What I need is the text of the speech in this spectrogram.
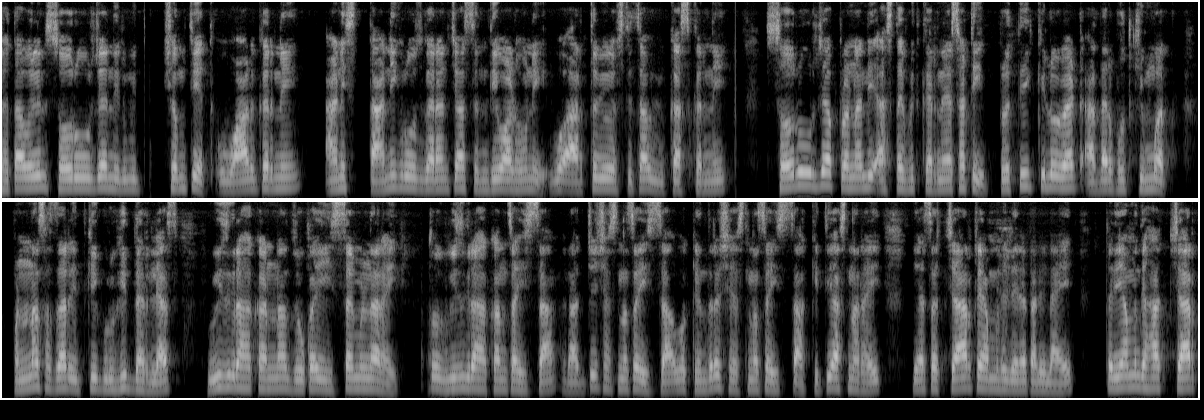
छतावरील सौर ऊर्जा निर्मिती क्षमतेत वाढ करणे आणि स्थानिक रोजगारांच्या संधी वाढवणे व अर्थव्यवस्थेचा विकास करणे सौर ऊर्जा प्रणाली आस्थापित करण्यासाठी प्रति किलोवॅट आधारभूत किंमत पन्नास हजार इतकी गृहीत धरल्यास वीज ग्राहकांना जो काही हिस्सा मिळणार आहे तो वीज ग्राहकांचा हिस्सा राज्य शासनाचा हिस्सा व केंद्र शासनाचा हिस्सा किती असणार आहे याचा चार्ट यामध्ये देण्यात आलेला आहे. तर यामध्ये हा चार्ट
